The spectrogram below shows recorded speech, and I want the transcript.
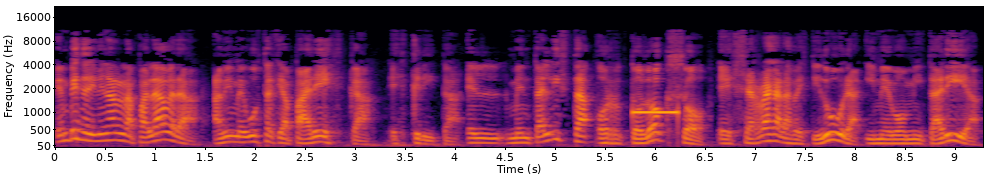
en vez de adivinar la palabra, a mí me gusta que aparezca escrita. El mentalista ortodoxo eh, se rasga las vestiduras y me vomitaría.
